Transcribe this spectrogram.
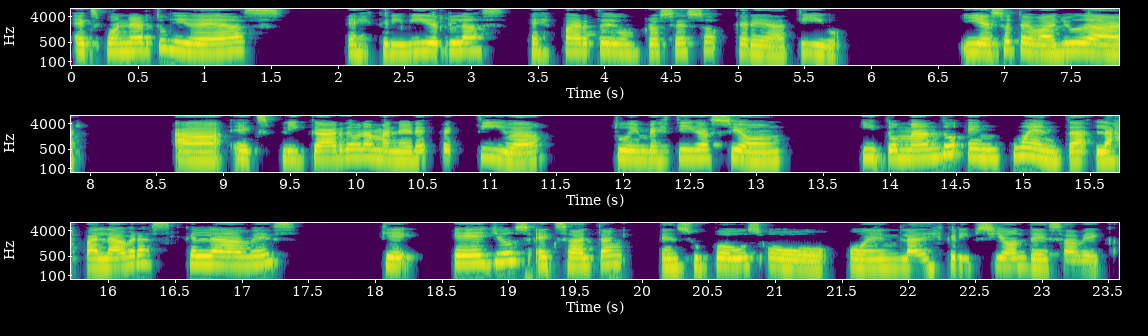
Exponer tus ideas escribirlas es parte de un proceso creativo y eso te va a ayudar a explicar de una manera efectiva tu investigación y tomando en cuenta las palabras claves que ellos exaltan en su post o, o, en la descripción de esa beca.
